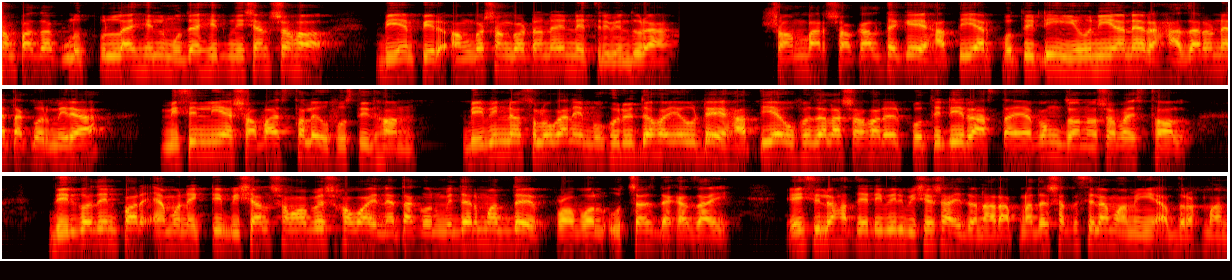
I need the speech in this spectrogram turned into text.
সম্পাদক লুৎফুল্লাহিল মুজাহিদ নিশান সহ বিএনপির অঙ্গ সংগঠনের নেতৃবৃন্দুরা। সোমবার সকাল থেকে হাতিয়ার প্রতিটি ইউনিয়নের হাজারো নেতাকর্মীরা মিছিল নিয়ে সভাস্থলে উপস্থিত হন। বিভিন্ন স্লোগানে মুখরিত হয়ে উঠে হাতিয়া উপজেলা শহরের প্রতিটি রাস্তা এবং জনসভা স্থল। দীর্ঘদিন পর এমন একটি বিশাল সমাবেশ হওয়ায় নেতাকর্মীদের মধ্যে প্রবল উচ্ছ্বাস দেখা যায়। এই ছিল হাতিয়া টিভির বিশেষ আয়োজন, আর আপনাদের সাথে ছিলাম আমি আব্দুর রহমান।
